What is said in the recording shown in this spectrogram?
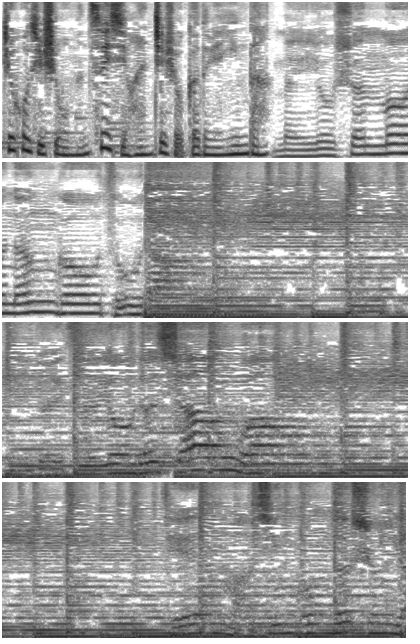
这或许是我们最喜欢这首歌的原因吧。没有什么能够阻挡你对自由的向往，天马行空的生涯，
